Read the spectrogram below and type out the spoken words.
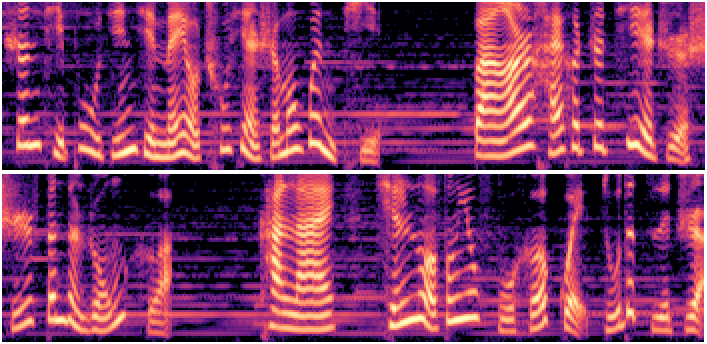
身体不仅仅没有出现什么问题，反而还和这戒指十分的融合。看来秦洛风有符合鬼族的资质。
